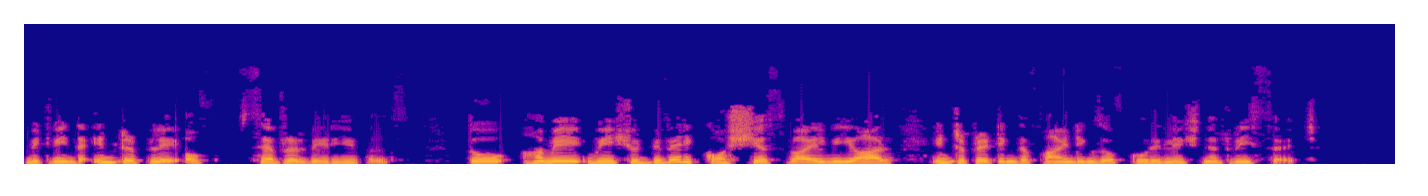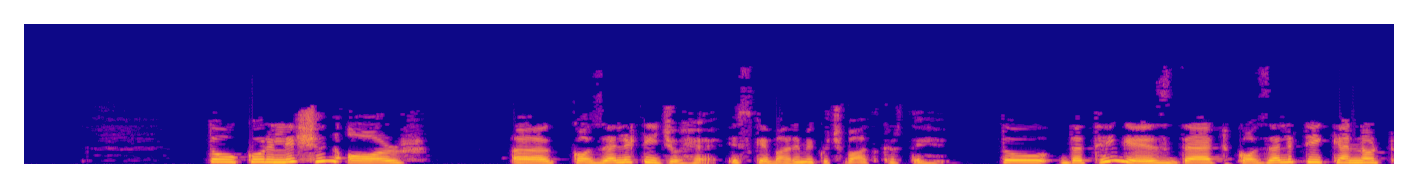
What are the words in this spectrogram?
between the interplay of several ہم very cautious while we are interpreting the finding of correlation research تو ریلیشن اور کوزیلٹی جو ہے اس کے بارے میں کچھ بات کرتے ہیں تو the thing is that causality can not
